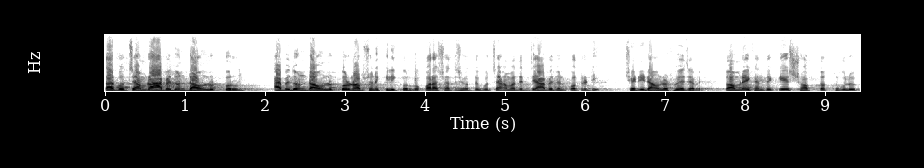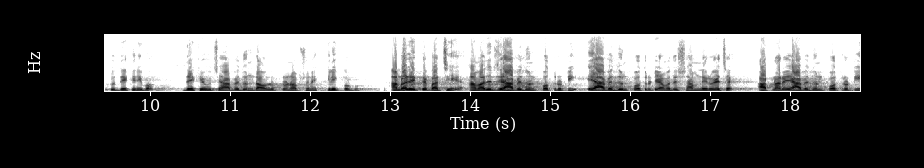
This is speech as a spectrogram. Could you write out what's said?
তারপর হচ্ছে আমরা আবেদন ডাউনলোড করুন। আবেদন ডাউনলোড করুন অপশনে ক্লিক করব। করার সাথে সাথে হচ্ছে আমাদের যে আবেদনপত্রটি সেটি ডাউনলোড হয়ে যাবে। তো আমরা এখান থেকে সব তথ্যগুলো একটু দেখে নিব। দেখে হচ্ছে আবেদন ডাউনলোড করুন অপশনে ক্লিক করব। আমরা দেখতে পাচ্ছি আমাদের যে আবেদনপত্রটি, এই আবেদনপত্রটি আমাদের সামনে রয়েছে। আপনার এই আবেদনপত্রটি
